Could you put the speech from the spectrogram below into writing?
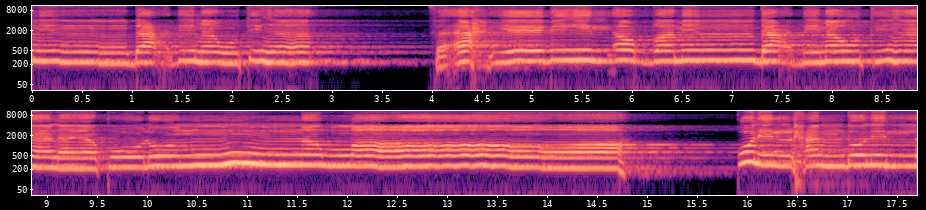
من بعد موتها فأحيي به الأرض من بعد موتها ليقولن الله. قل الحمد لله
